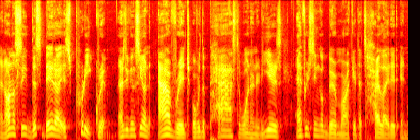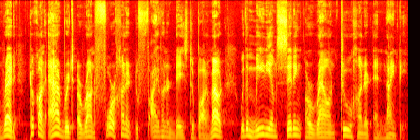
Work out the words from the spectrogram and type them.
And honestly, this data is pretty grim. As you can see on average over the past 100 years, every single bear market that's highlighted in red took on average around 400 to 500 days to bottom out, with a medium sitting around 290.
